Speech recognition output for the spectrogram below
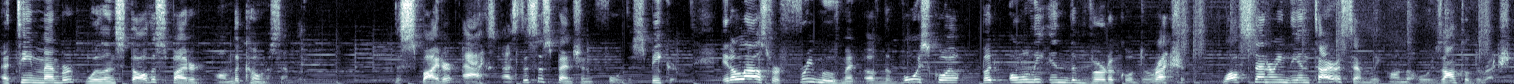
a team member will install the spider on the cone assembly. The spider acts as the suspension for the speaker. It allows for free movement of the voice coil, but only in the vertical direction, while centering the entire assembly on the horizontal direction.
